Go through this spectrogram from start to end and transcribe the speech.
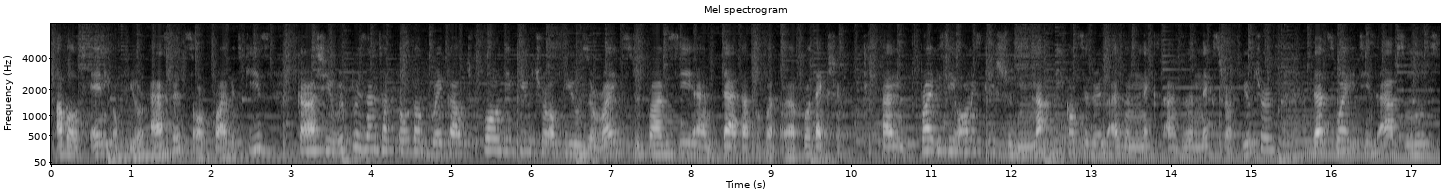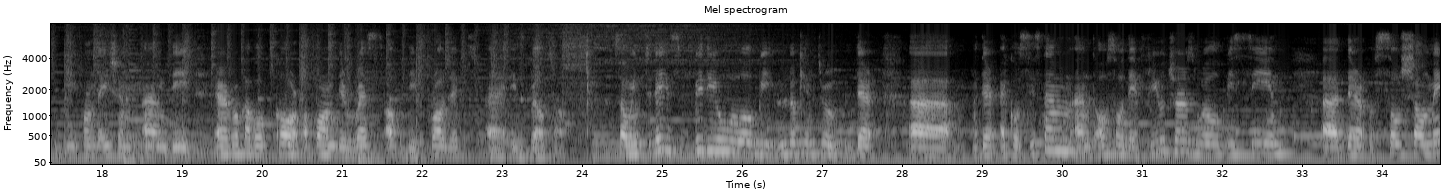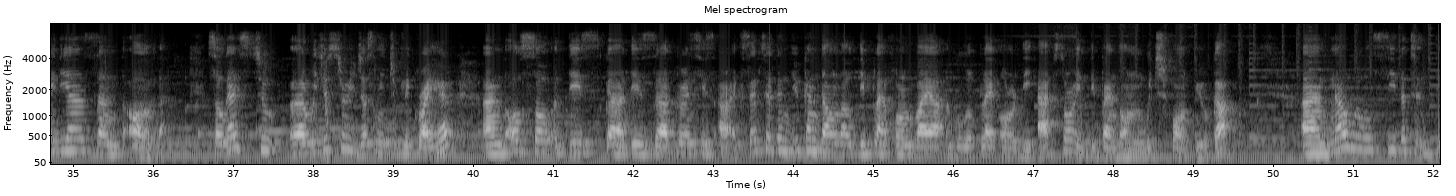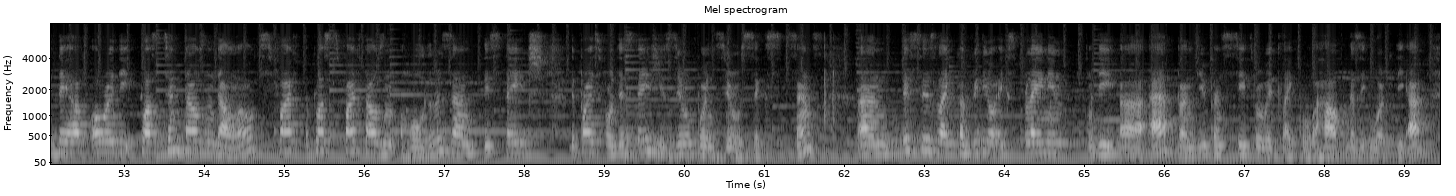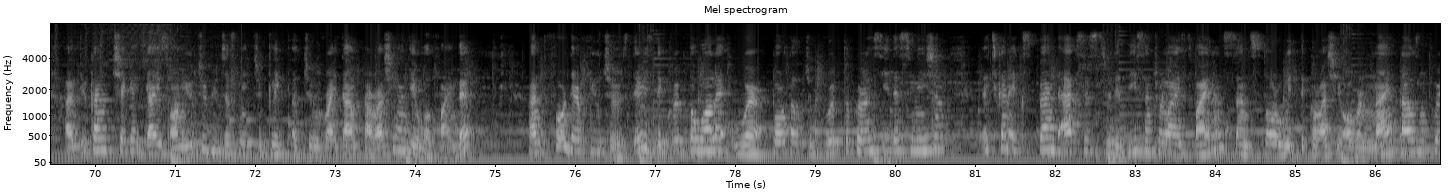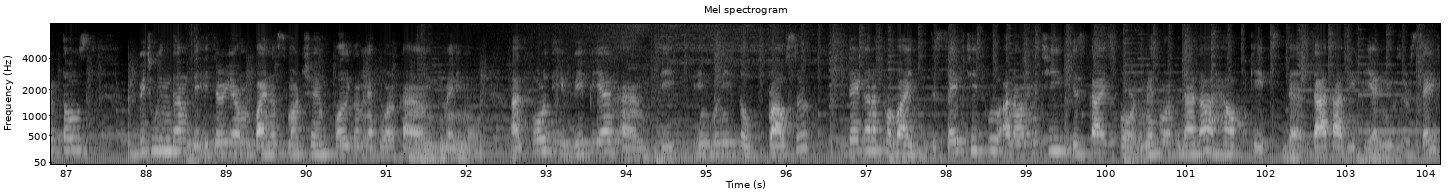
about any of your assets or private keys. Karashi represents a total breakout for the future of user rights to privacy and data uh, protection. And privacy honestly should not be considered as an, next, as an extra feature. That's why it is absolute the foundation and the irrevocable core upon the rest of the project uh, is built up. So in today's video we will be looking through their uh, their ecosystem and also their futures. We'll be seeing uh, their social medias and all of that. So guys, to uh, register, you just need to click right here, and also these uh, these uh, currencies are accepted, and you can download the platform via Google Play or the App Store. It depends on which phone you got. And now we will see that they have already plus 10,000 downloads 5 plus 5,000 holders. And this stage the price for this stage is 0.06 cents and this is like a video explaining the uh, app and you can see through it like how does it work the app. And you can check it guys on youtube. You just need to click uh, to write down karashi and you will find it. And for their futures there is the crypto wallet where portal to cryptocurrency destination. It can expand access to the decentralized finance and store with the Karashi over 9000 cryptos between them the Ethereum, Binance Smart Chain, Polygon Network and many more. And for the VPN and the Incognito browser they're gonna provide the safety through anonymity disguise for network data help keeps the data VPN user safe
